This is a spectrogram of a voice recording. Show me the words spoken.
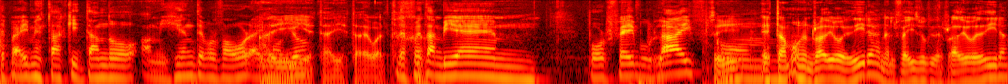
Después ahí me estás quitando a mi gente, por favor. Ahí, ahí está, ahí está de vuelta. Después también por Facebook Live. Sí, con- estamos en Radio Bedira, en el Facebook de Radio Bedira.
